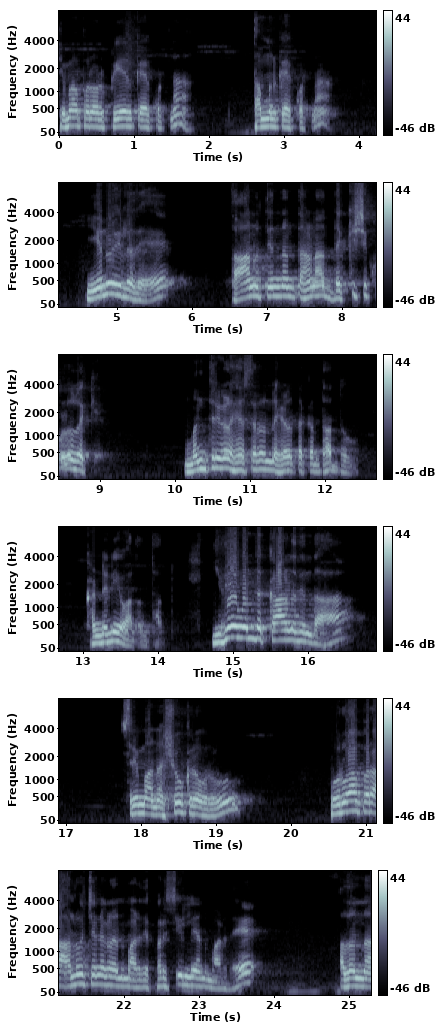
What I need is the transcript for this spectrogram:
ತಿಮ್ಮಾಪುರ ಅವ್ರ ಪಿಯರ್ ಕೈಯಾಗೆ ಕೊಟ್ನಾ? ತಮ್ಮನ ಕೈಯಾಗ ಕೊಟ್ಟನಾ ಏನೂ ಇಲ್ಲದೆ ತಾನು ತಿಂದಂಥ ಹಣ ದಕ್ಕಿಸಿಕೊಳ್ಳುವುದಕ್ಕೆ ಮಂತ್ರಿಗಳ ಹೆಸರನ್ನು ಹೇಳ್ತಕ್ಕಂಥದ್ದು ಖಂಡನೀಯವಾದಂಥದ್ದು. ಇದೇ ಒಂದು ಕಾರಣದಿಂದ ಶ್ರೀಮಾನ್ ಅಶೋಕ್ರವರು ಪೂರ್ವಾಪರ ಆಲೋಚನೆಗಳನ್ನು ಮಾಡಿದೆ, ಪರಿಶೀಲನೆಯನ್ನು ಮಾಡಿದೆ. ಅದನ್ನು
